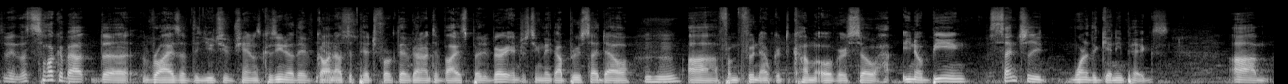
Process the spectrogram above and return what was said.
So, let's talk about the rise of the YouTube channels because you know they've gone Yes. out to Pitchfork, they've gone out to Vice, but very interesting. They got Bruce Seidel uh, from Food Network to come over. So you know, being essentially one of the guinea pigs, um,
